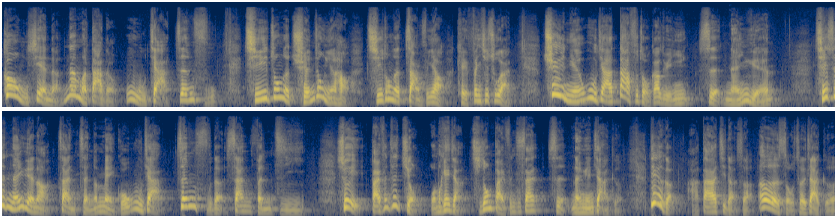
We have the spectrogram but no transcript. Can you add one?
贡献了那么大的物价增幅，其中的权重也好，其中的涨幅也好，可以分析出来。去年物价大幅走高的原因是能源，其实能源呢占整个美国物价增幅的三分之一，所以百分之九我们可以讲，其中百分之三是能源价格。第二个啊，大家记得是二手车价格，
